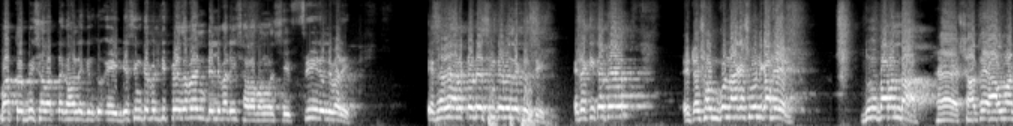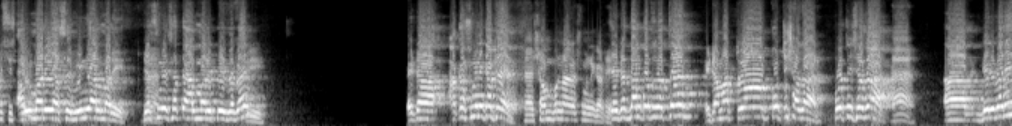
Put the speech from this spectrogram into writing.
মাত্র বিশ হাজার টাকা হলে কিন্তু এই ড্রেসিং টেবিলটি পেয়ে যাবেন। ডেলিভারি সারা বাংলাদেশে ফ্রি ডেলিভারি এখানে আরেকটা ড্রেসিং টেবিল দেখতেছি। এটা কি কাঠের? এটা সম্পূর্ণ আকাশমণি কাঠের। দুই বারান্দা। হ্যাঁ সাথে আলমারি আলমারি আছে মিনি আলমারি। ড্রেসিং এর সাথে আলমারি পেয়ে যাবেন। এটা আকাশমণি কাঠের? হ্যাঁ সম্পূর্ণ আকাশমণি কাঠের। এটার দাম কত যাচ্ছেন এটা মাত্র পঁচিশ হাজার। পঁচিশ হাজার? হ্যাঁ। আর ডেলিভারি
